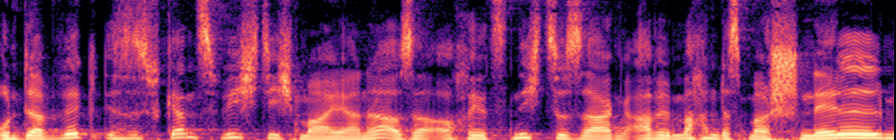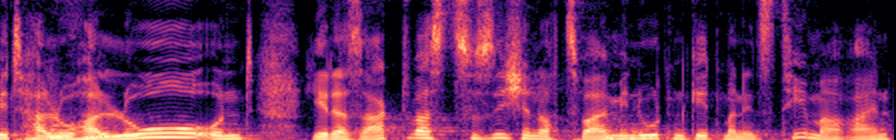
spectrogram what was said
Und da wirklich, es ist ganz wichtig, Maja, ne? also auch jetzt nicht zu sagen, ah, wir machen das mal schnell mit Hallo, mhm. Hallo und jeder sagt was zu sich und nach zwei mhm. Minuten geht man ins Thema rein,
